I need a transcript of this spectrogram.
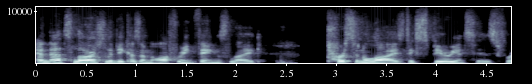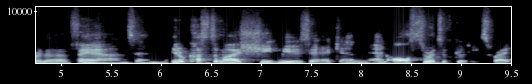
And that's largely because I'm offering things like personalized experiences for the fans and you know customized sheet music and and all sorts of goodies right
